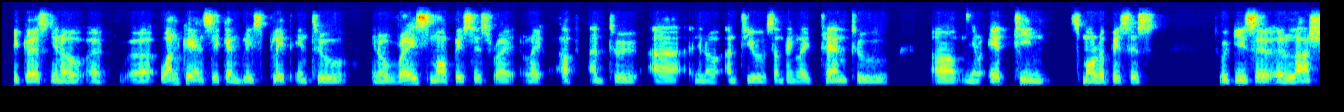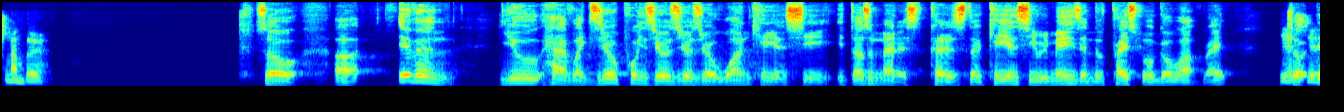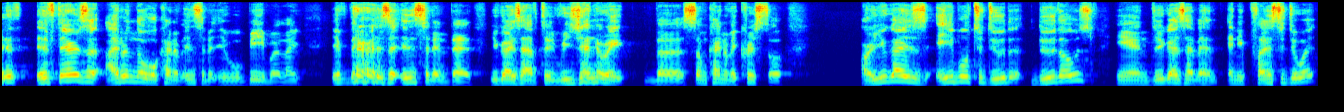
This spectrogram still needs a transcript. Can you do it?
because you know uh, uh, one KNC can be split into you know very small pieces, right? Like up until uh, you know until something like ten to um, you know eighteen smaller pieces, which is a, a large number. So uh, even you have like 0.0001 KNC, it doesn't matter because the KNC remains and the price will go up, right? Yes, so yes. if if there's a I don't know what kind of incident it will be, but like if there is an incident that you guys have to regenerate the some kind of a crystal, are you guys able to do the, do those? And do you guys have any plans to do it?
